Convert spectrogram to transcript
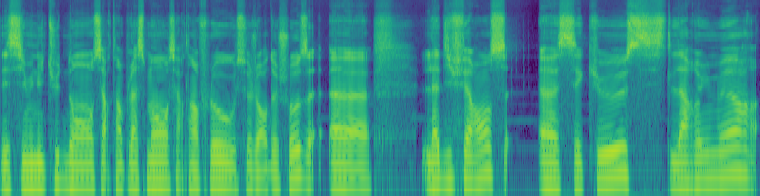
des similitudes dans certains placements, certains flows ou ce genre de choses. Euh, la différence, euh, c'est que la rumeur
